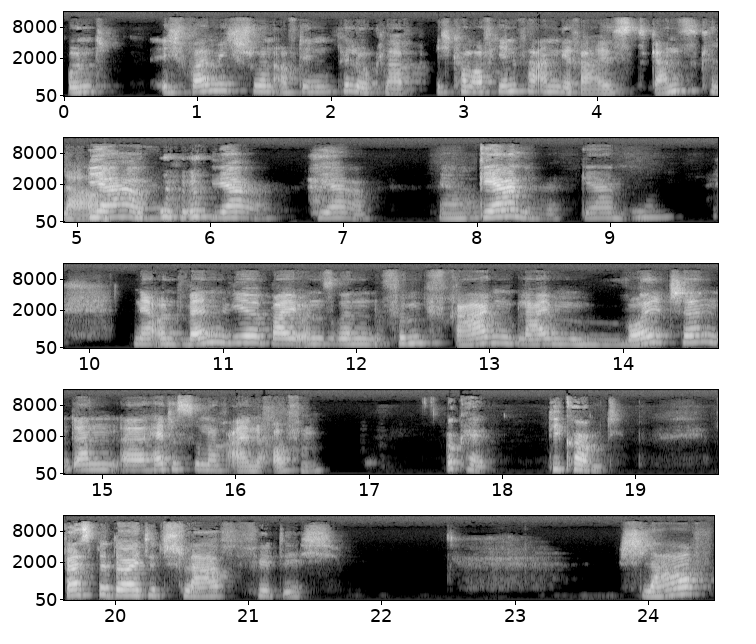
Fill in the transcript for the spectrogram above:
und ich freue mich schon auf den Pillow Club. Ich komme auf jeden Fall angereist, ganz klar. Ja, ja, ja. ja. Gerne, gerne. Ja, und wenn wir bei unseren fünf Fragen bleiben wollten, dann äh, hättest du noch eine offen. Okay, die kommt. Was bedeutet Schlaf für dich? Schlaf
